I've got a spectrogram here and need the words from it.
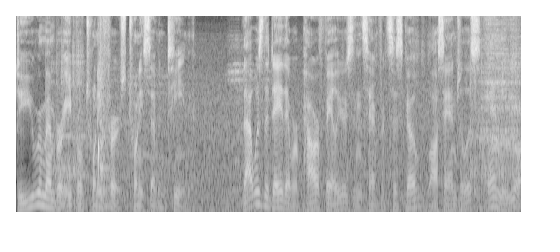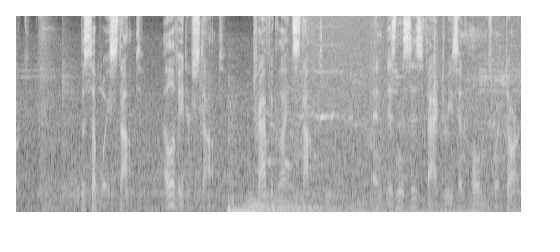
Do you remember April 21st, 2017? That was the day there were power failures in San Francisco, Los Angeles, and New York. The subway stopped, elevators stopped, traffic lights stopped, and businesses, factories, and homes went dark.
